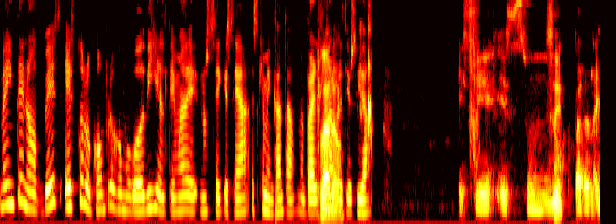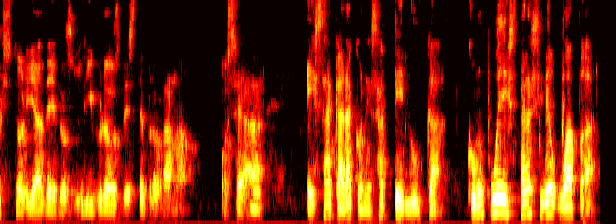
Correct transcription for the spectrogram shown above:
XX, no. ¿Ves? Esto lo compro como body y el tema de, no sé, que sea. Es que me encanta. Me parece Claro. una preciosidad. Es que es un Sí. look para la historia de los libros de este programa. O sea, esa cara con esa peluca, ¿cómo puede estar así de guapa?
